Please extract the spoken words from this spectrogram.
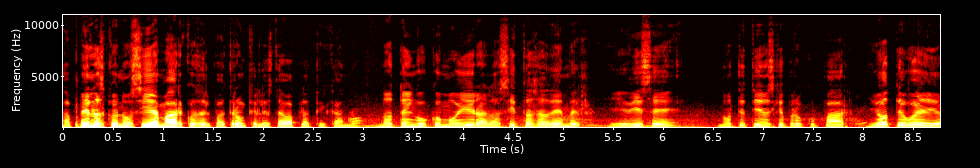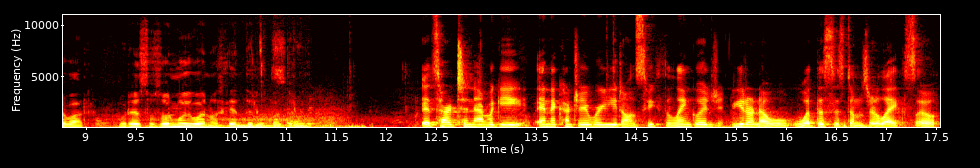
apenas conocí a Marcos, el patrón que le estaba platicando. No tengo cómo ir a las citas a Denver y dice, no te tienes que preocupar, yo te voy a llevar. Por eso son muy buenos gente los patrones. it's hard to navigate in a country where you don't speak the language. You don't know what the systems are like. So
